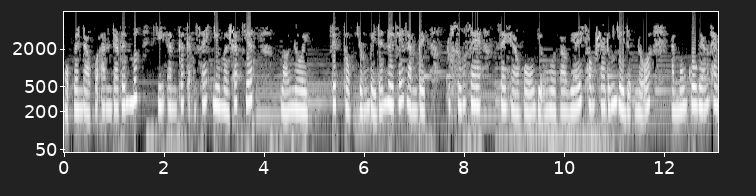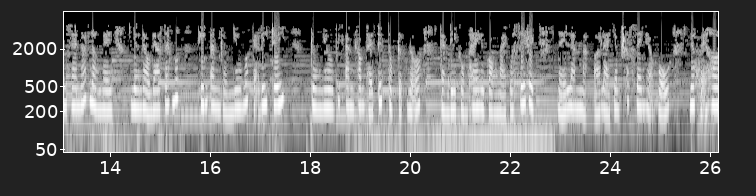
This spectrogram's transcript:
Một bên đầu của anh đau đến mức khiến anh có cảm giác như mình sắp chết. Mọi người tiếp tục chuẩn bị đến nơi khác làm việc. Lúc xuống xe, xe Hạ Vũ dựa người vào ghế không sao đứng dậy được nữa. Anh muốn cố gắng tham gia nốt lần này, nhưng đầu đau sát mức khiến anh gần như mất cả lý trí. trường Như biết anh không thể tiếp tục được nữa, đành đi cùng hai người còn lại của xí rịch, để Lâm Mặt ở lại chăm sóc Giang Hạ Vũ, nếu khỏe hơn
